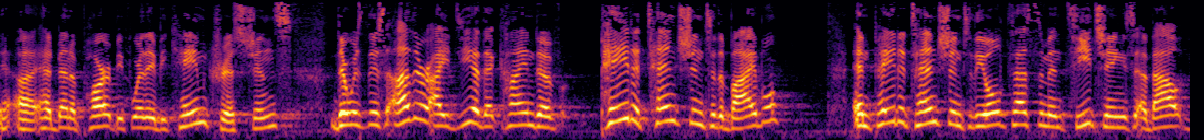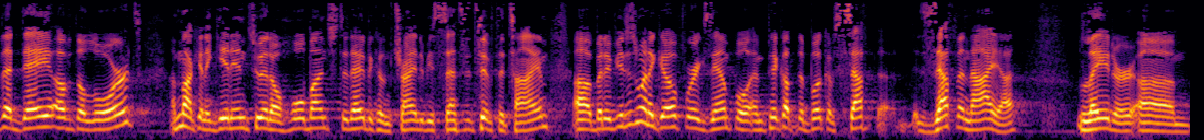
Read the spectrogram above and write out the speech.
uh, had been a part before they became Christians, there was this other idea that kind of paid attention to the Bible and paid attention to the Old Testament teachings about the day of the Lord. I'm not going to get into it a whole bunch today because I'm trying to be sensitive to time. Uh, but if you just want to go, for example, and pick up the book of Zephaniah later, um,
